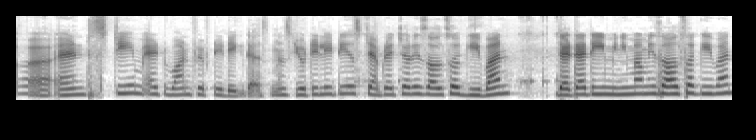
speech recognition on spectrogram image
uh, and steam at 150 degrees. Means utilities temperature is also given delta T minimum is also given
